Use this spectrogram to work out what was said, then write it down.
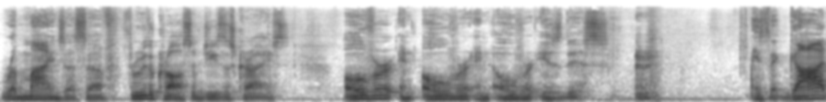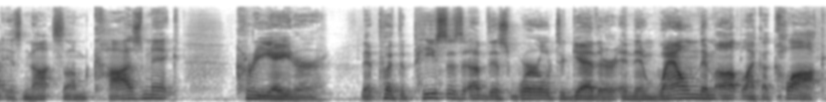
reminds us of through the cross of Jesus Christ over and over and over is this is that God is not some cosmic creator that put the pieces of this world together and then wound them up like a clock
